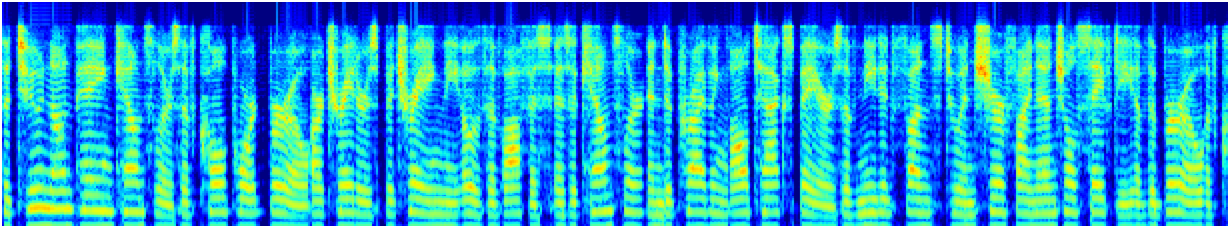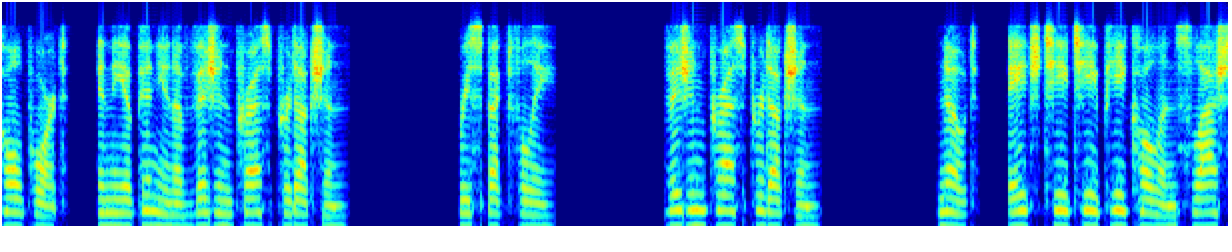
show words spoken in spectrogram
The two non-paying councillors of Coalport Borough are traitors betraying the oath of office as a councillor and depriving all taxpayers of needed funds to ensure financial safety of the borough of Coalport, in the opinion of Vision Press Production. Respectfully. Vision Press Production. Note, http colon slash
